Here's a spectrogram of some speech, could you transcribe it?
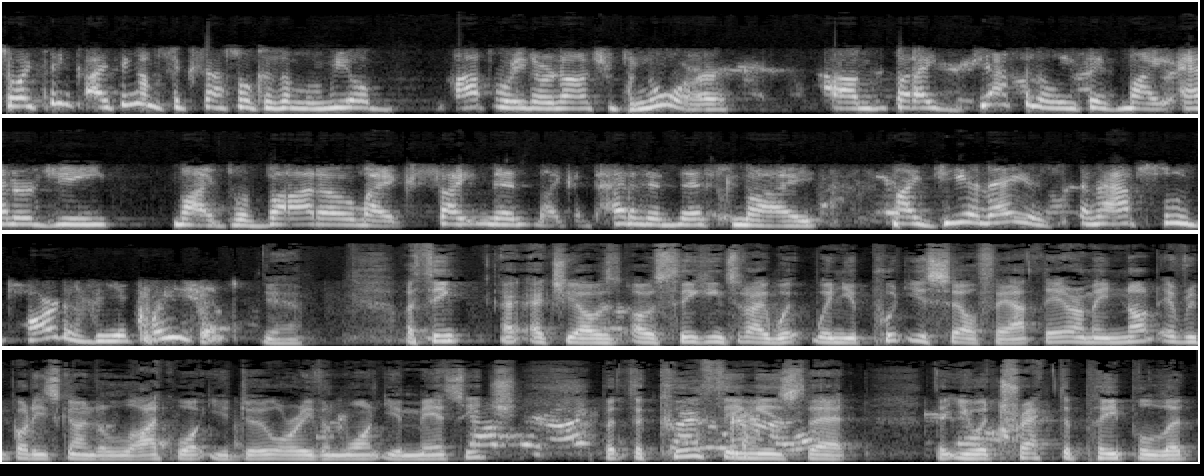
So I think, I think I'm successful because I'm a real operator and entrepreneur. Um, but I definitely think my energy, my bravado, my excitement, my competitiveness, my, my DNA is an absolute part of the equation. Yeah. I think actually I was I was thinking today when you put yourself out there. I mean, not everybody's going to like what you do or even want your message, but the cool thing is that that you attract the people that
